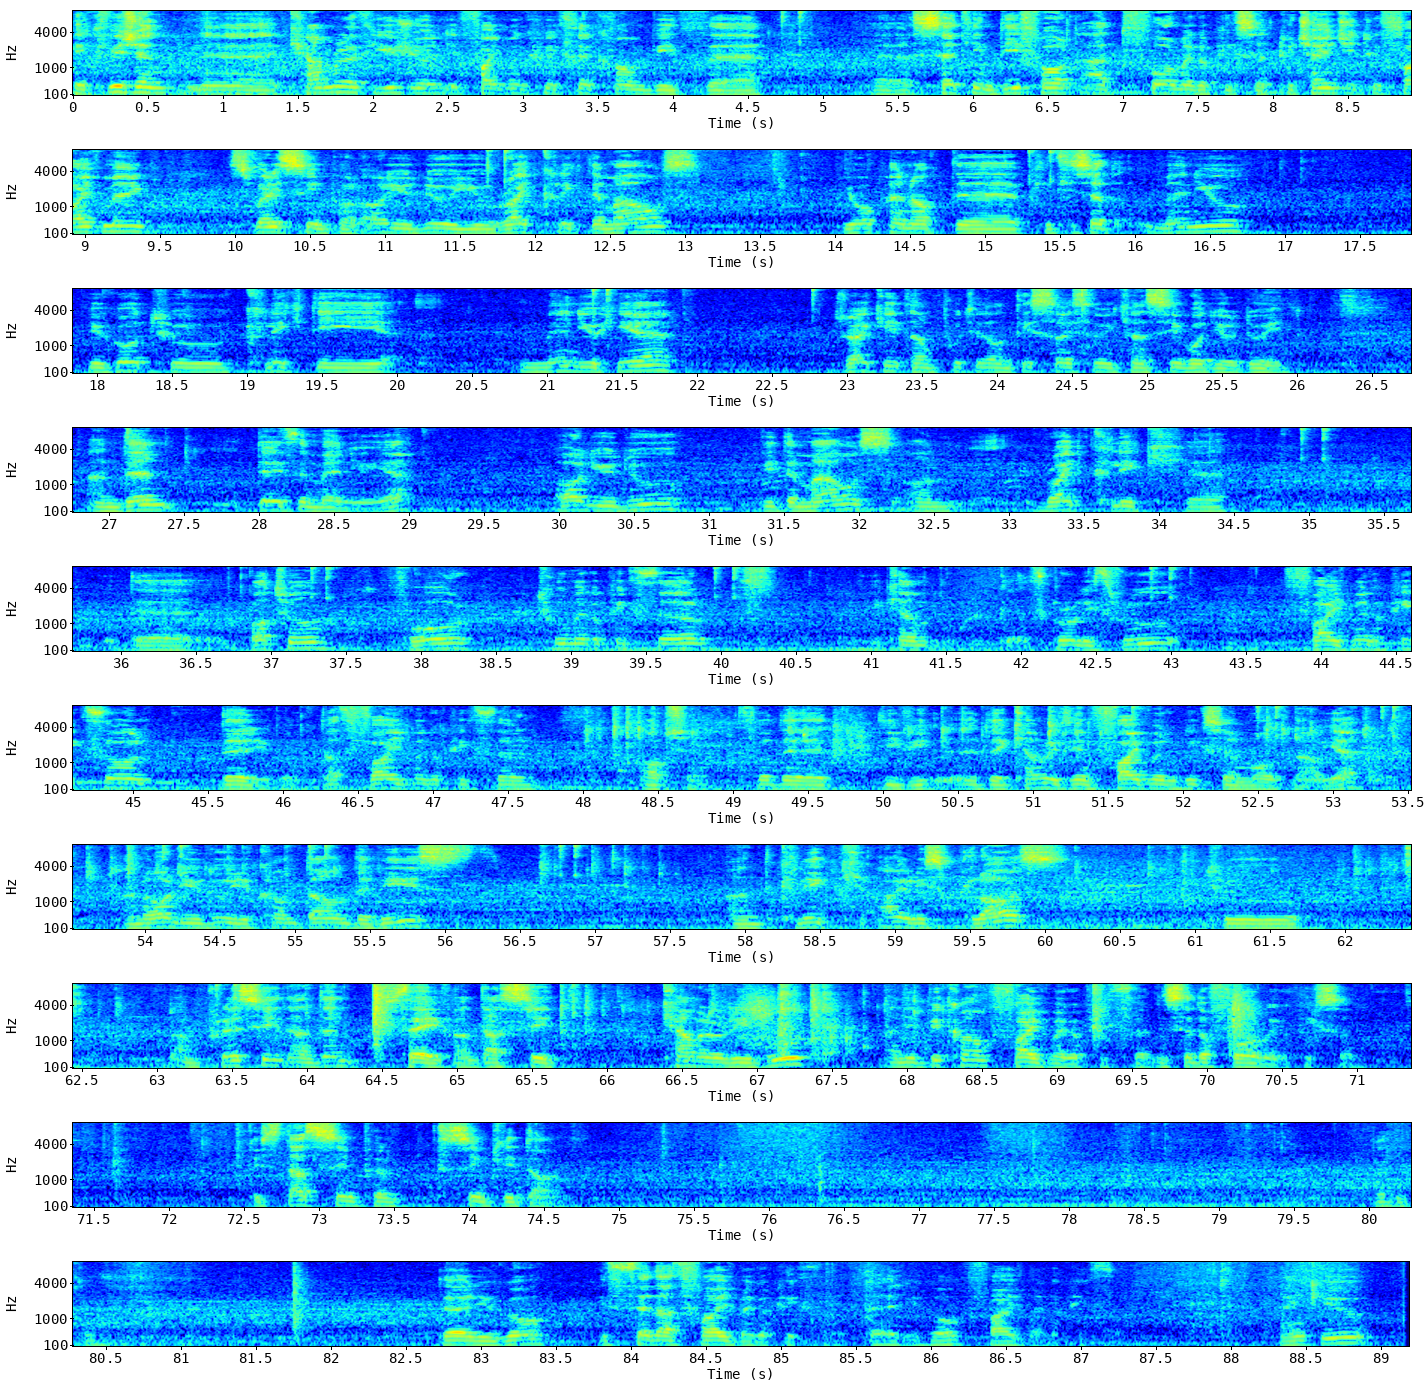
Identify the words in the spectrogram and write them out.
Hikvision uh, cameras usually 5 megapixel come with uh, uh, setting default at 4 megapixel. To change it to 5 meg, it's very simple. All you do, you right click the mouse, you open up the PTZ menu, you go to click the menu here, drag it and put it on this side so you can see what you're doing. And then there's the menu, yeah? All you do with the mouse on right click uh, the button for 2 megapixel you can scroll it through 5 megapixel there you go. That's 5 megapixel option. So the DV, the camera is in 5 megapixel mode now yeah? And all you do you come down the list and click iris plus to and press it and then save and that's it. Camera reboot and it becomes 5 megapixel instead of 4 megapixel. It's that simple simply done. There you go. It's set at 5 megapixel. There you go. 5 megapixel thank you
